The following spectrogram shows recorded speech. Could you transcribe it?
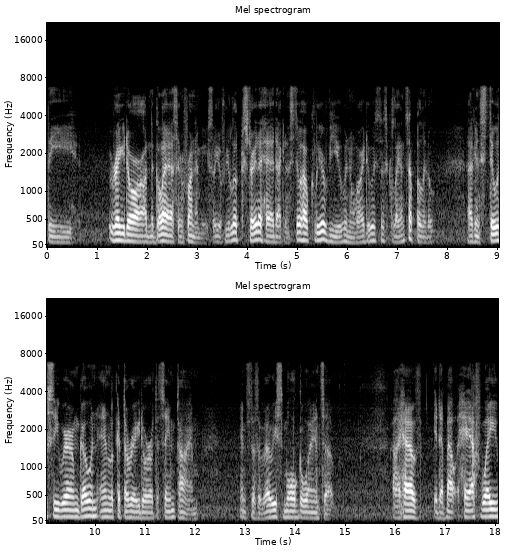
the radar on the glass in front of me. So if you look straight ahead, I can still have clear view, and all I do is just glance up a little. I can still see where I'm going and look at the radar at the same time. And it's just a very small glance up. I have it about halfway, a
